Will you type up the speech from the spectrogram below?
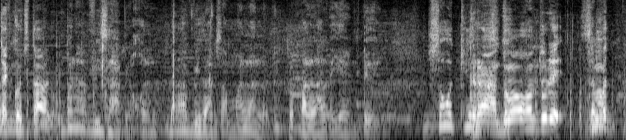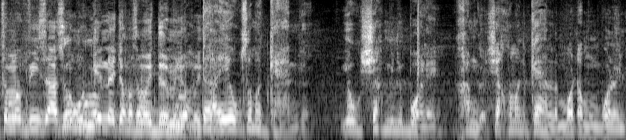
teg ko ci taal bi balaa visa bi xool balaa visa bi sax ma laal la bi ma laal la yeneen deux sama client grand du ma waxantu de sama sama visa su ma ko génnee jox ma samay deux millions muy dara yow sama gayan nga yow Cheikh mi ñu boole xam nga Cheikh sama gayan la moo tax mu boole ñu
